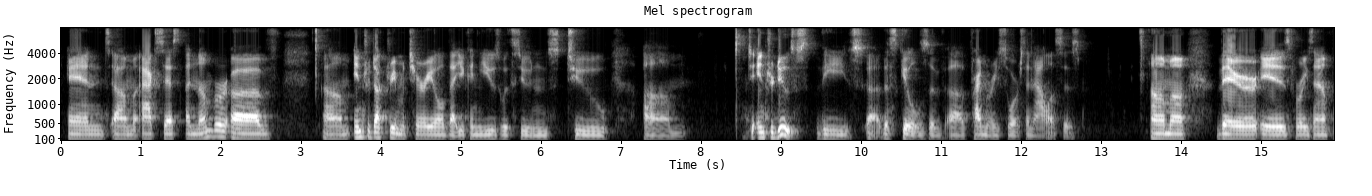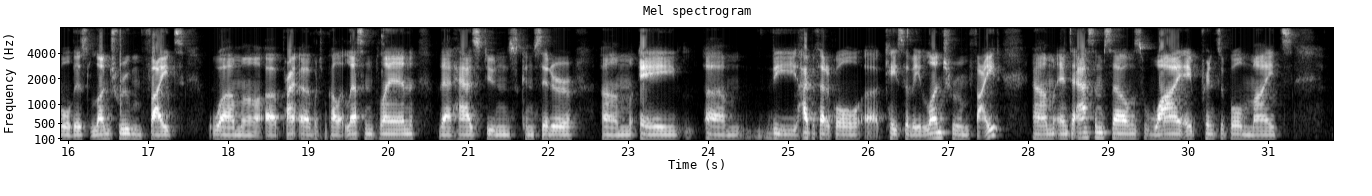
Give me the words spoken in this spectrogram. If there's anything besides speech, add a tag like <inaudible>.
and um, access a number of um, introductory material that you can use with students to um, to introduce these uh, the skills of primary source analysis. Um, uh, there is, for example, this lunchroom fight, um, uh, uh, what do we call it, lesson plan that has students consider um, a um, the hypothetical uh, case of a lunchroom fight, um, and to ask themselves why a principal might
